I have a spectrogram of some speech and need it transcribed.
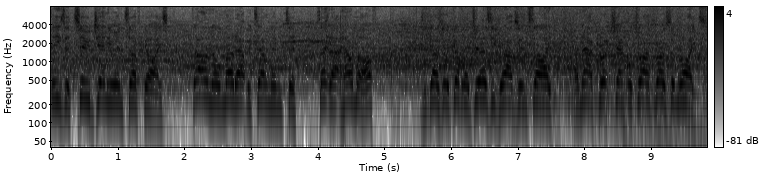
These are two genuine tough guys. Darling will no doubt be telling him to take that helmet off as he goes with a couple of jersey grabs inside, and now Cruikshank will try and throw some rights.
